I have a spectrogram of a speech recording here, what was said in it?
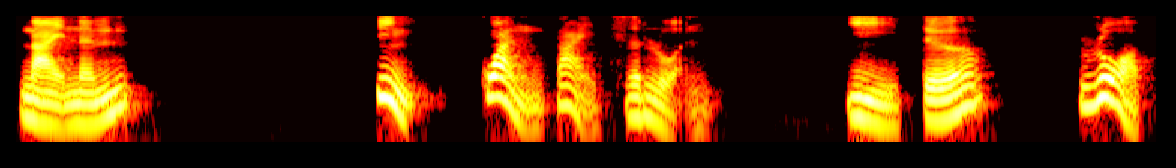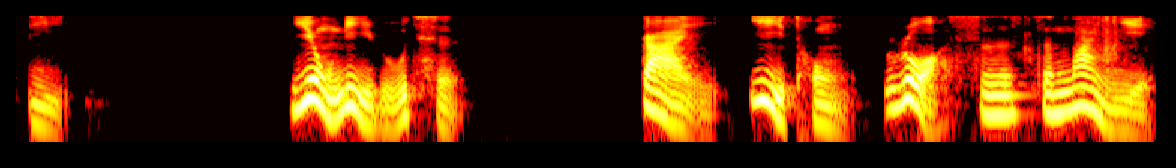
乃能并冠带之伦。以德若彼，用力如此，盖一统若斯之难也。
